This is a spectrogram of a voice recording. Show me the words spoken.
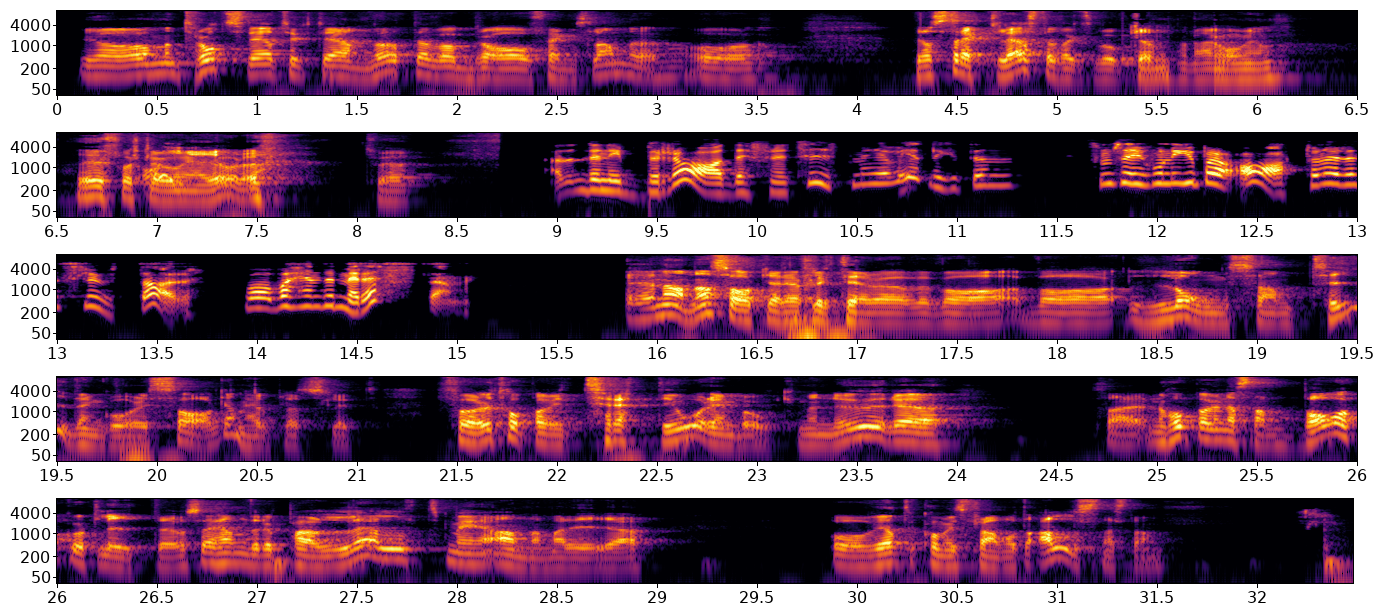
Ja, men trots det tyckte jag ändå att det var bra och fängslande. Och jag sträckläste faktiskt boken den här gången. Det är första Oj. gången jag gör det, tror jag. Ja, Den är bra definitivt men jag vet inte, den, som säger hon är ju bara 18 när den slutar. Vad, vad händer med resten? En annan sak jag reflekterar över var vad långsamt tiden går i sagan helt plötsligt. Förut hoppar vi 30 år i en bok, men nu är det här, nu hoppar vi nästan bakåt lite och så händer det parallellt med Anna-Maria. Och vi har inte kommit framåt alls nästan.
